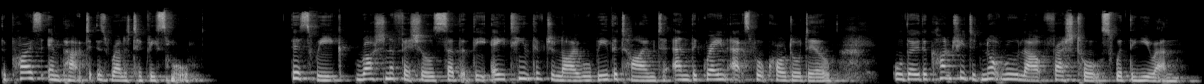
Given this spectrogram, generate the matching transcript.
the price impact is relatively small. This week, Russian officials said that the 18th of July will be the time to end the grain export corridor deal, although the country did not rule out fresh talks with the UN.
